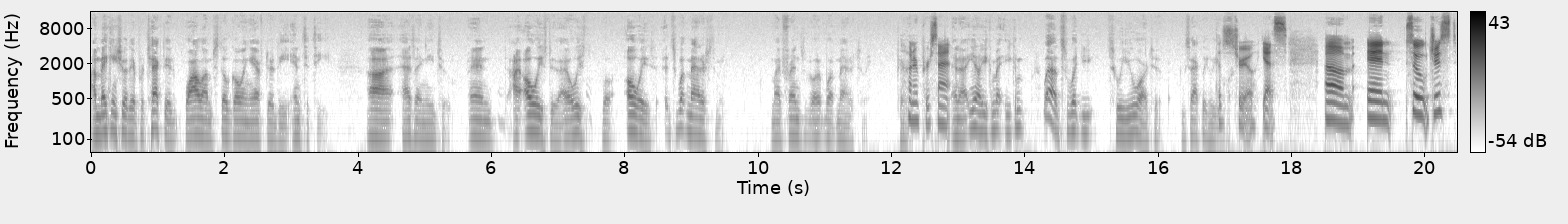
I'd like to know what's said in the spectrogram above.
i'm making sure they're protected while i'm still going after the entity uh, as i need to. And i always do that. I always will always it's what matters to me. My friends what, what matters to me Hundred percent. And uh, you know, you can you can well, it's what you it's who you are too. Exactly who you That's are. That's true. Yes. Um, and so just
